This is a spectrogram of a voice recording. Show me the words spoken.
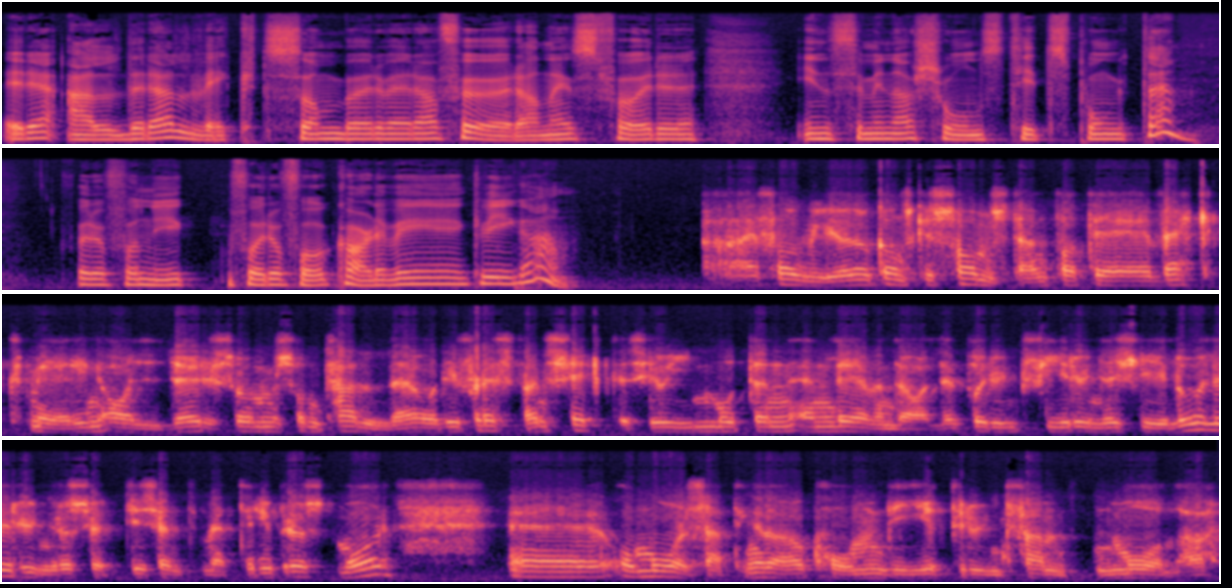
Er det alder eller vekt som bør være førende for inseminasjonstidspunktet? For å få, ny, for å få kalv i kviga? Nei, Fagmiljøet er ganske samstemt på at det er vekt mer enn alder som, som teller. og De fleste siktes jo inn mot en, en levendealder på rundt 400 kg eller 170 cm i brystmål. Eh, og Målsettingen er å komme dit rundt 15 måneder.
